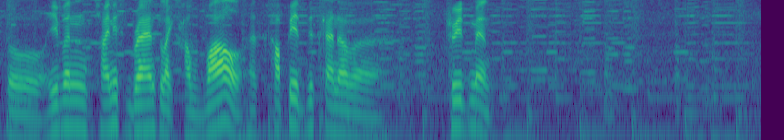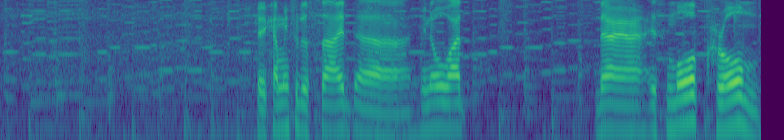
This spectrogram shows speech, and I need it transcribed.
So even Chinese brands like Haval has copied this kind of a treatment. Okay, coming to the side, uh, you know what? There is more chrome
